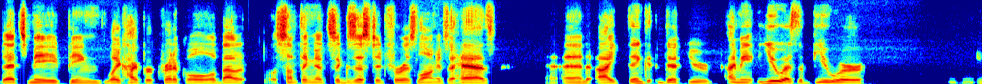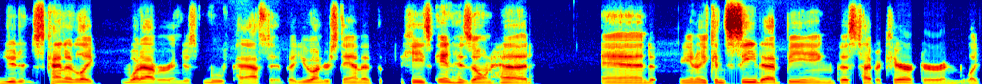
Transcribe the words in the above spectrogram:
that's me being like hypercritical about something that's existed for as long as it has. And I think that you, I mean, you as the viewer, you just kind of like whatever and just move past it. But you understand that he's in his own head, and you know you can see that being this type of character and like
